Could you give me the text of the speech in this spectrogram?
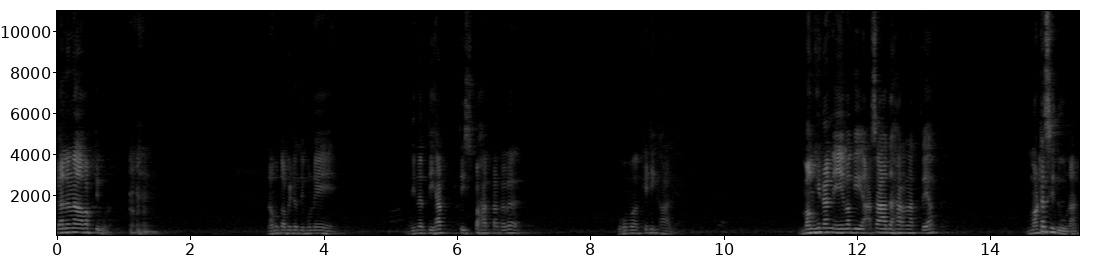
ගණනාවක් තිබුණා. නමුත් අපිට තිබුණේ දින 30ක් 35ක් අතර බොහොම කෙටි කාලයක්. මං හිතන්නේ මේ වගේ අසාධාරණත්වයක් මට සිදු වුණත්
